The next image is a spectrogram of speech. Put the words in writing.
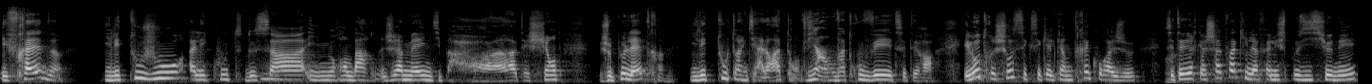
Et Fred, il est toujours à l'écoute de ça, il me rembarde jamais, il me dit pas oh, t'es chiante, je peux l'être. Il est tout le temps, il me dit alors attends, viens, on va trouver, etc. Et l'autre chose, c'est que c'est quelqu'un de très courageux. C'est-à-dire qu'à chaque fois qu'il a fallu se positionner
